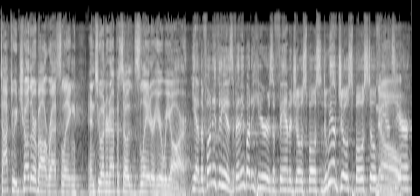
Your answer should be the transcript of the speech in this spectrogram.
talk to each other about wrestling. And 200 episodes later, here we are. Yeah, the funny thing is, if anybody here is a fan of Joe Sposto, do we have Joe Sposto No. fans here?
